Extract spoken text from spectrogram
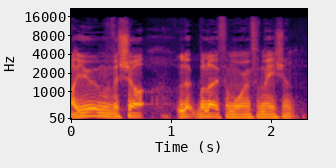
Are you in with a shot? Look below for more information.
